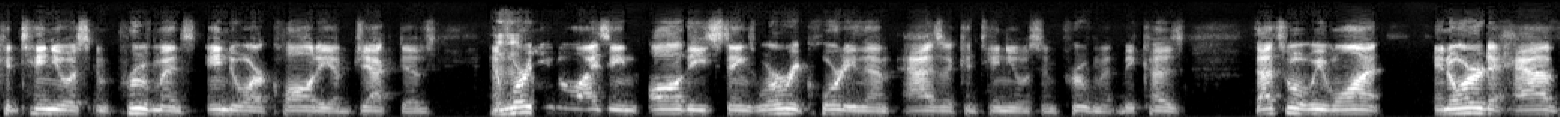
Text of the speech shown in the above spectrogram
continuous improvements into our quality objectives. And mm-hmm. we're utilizing all these things we're recording them as a continuous improvement because that's what we want. In order to have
